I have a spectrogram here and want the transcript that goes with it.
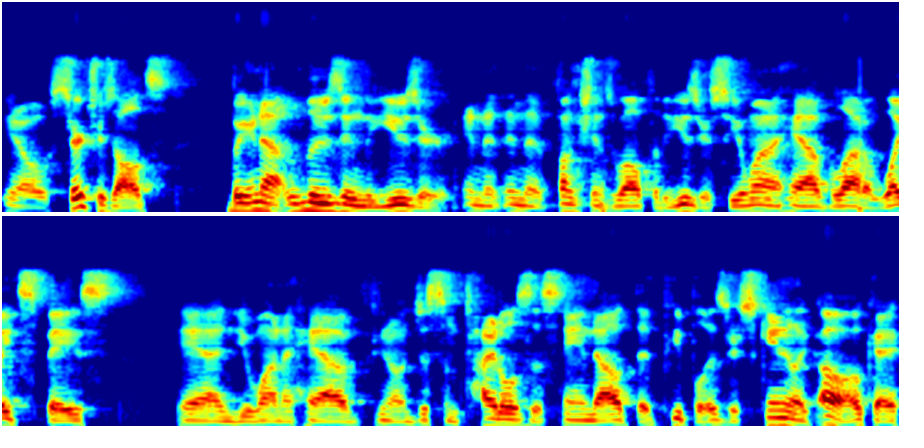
you know search results but you're not losing the user and and it functions well for the user. So you want to have a lot of white space and you want to have you know just some titles that stand out that people as they're scanning like oh okay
